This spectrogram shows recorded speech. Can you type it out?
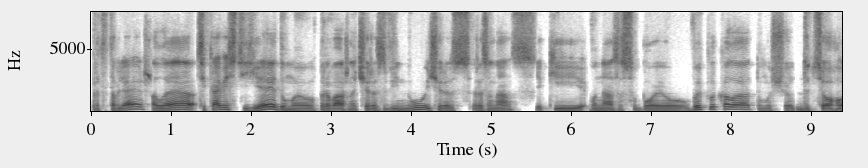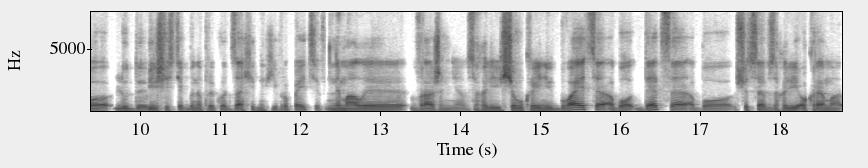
представляєш, але цікавість є. я Думаю, переважно через війну і через резонанс, який вона за собою викликала, тому що до цього люди, більшість, якби, наприклад, західних європейців, не мали враження взагалі, що в Україні відбувається, або де це, або що це взагалі окрема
